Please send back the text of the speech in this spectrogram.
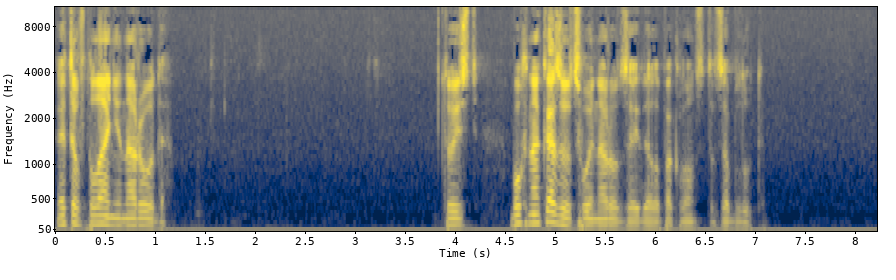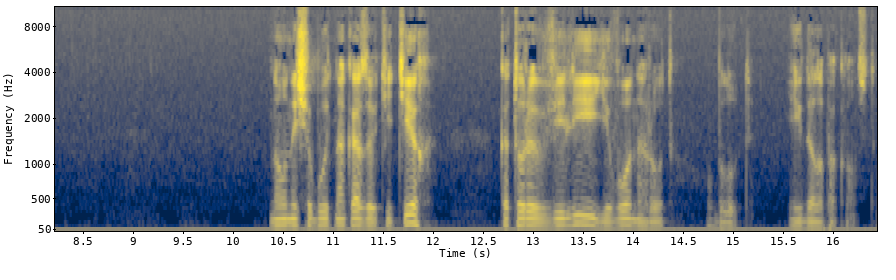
Это в плане народа – то есть, Бог наказывает свой народ за идолопоклонство, за блуд. Но Он еще будет наказывать и тех, которые ввели его народ блуд идолопоклонство.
